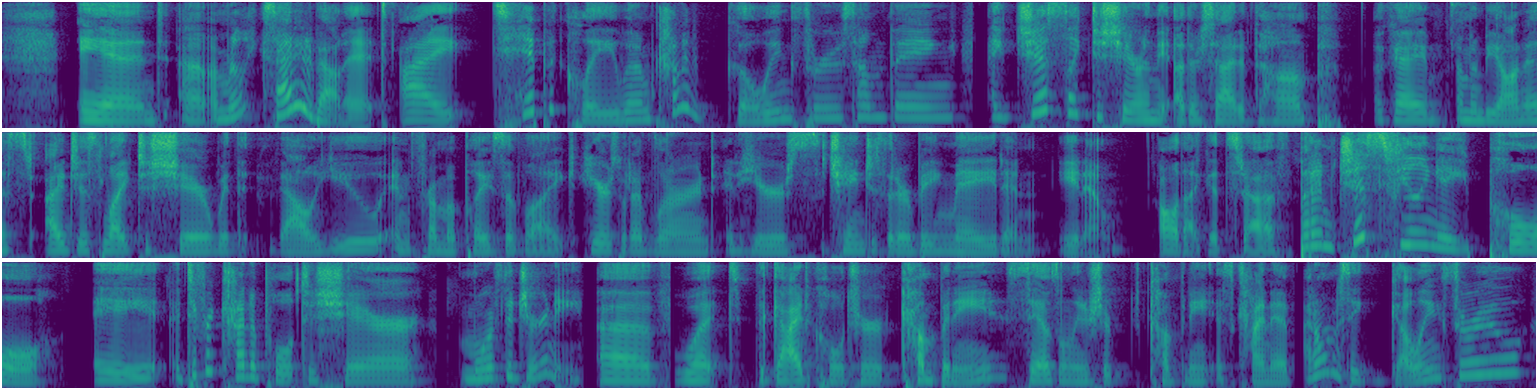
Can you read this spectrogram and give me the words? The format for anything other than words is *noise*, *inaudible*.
And um, I'm really excited about it. I typically, when I'm kind of going through something, I just like to share on the other side of the hump. Okay, I'm gonna be honest. I just like to share with value and from a place of like, here's what I've learned, and here's the changes that are being made, and you know, all that good stuff. But I'm just feeling a pull, a, a different kind of pull to share more of the journey of what the guide culture company, sales and leadership company, is kind of, I don't want to say going through,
